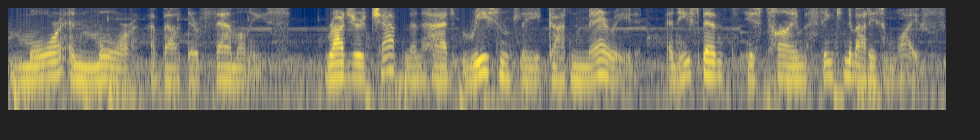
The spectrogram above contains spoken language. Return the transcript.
more and more about their families. Roger Chapman had recently gotten married and he spent his time thinking about his wife.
